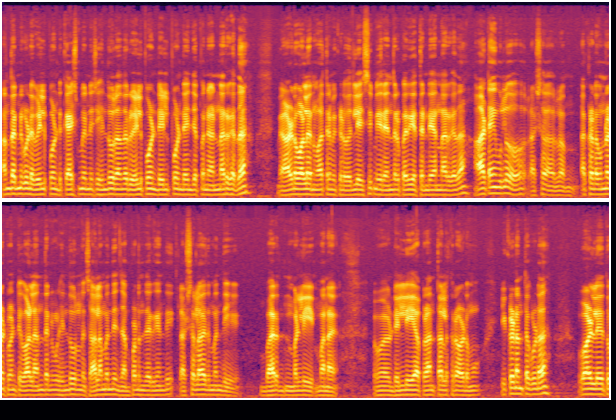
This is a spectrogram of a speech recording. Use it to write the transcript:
అందరినీ కూడా వెళ్ళిపోండి కాశ్మీర్ నుంచి హిందువులందరూ వెళ్ళిపోండి వెళ్ళిపోండి అని చెప్పని అన్నారు కదా. మీ ఆడవాళ్ళని మాత్రం ఇక్కడ వదిలేసి మీరు ఎందరూ పరిగెత్తండి అన్నారు కదా. ఆ టైంలో లక్ష అక్కడ ఉన్నటువంటి వాళ్ళందరినీ కూడా హిందువులను చాలామందిని చంపడం జరిగింది. లక్షలాది మంది భారత్ మళ్ళీ మన ఢిల్లీ ఆ ప్రాంతాలకు రావడము ఇక్కడంతా కూడా వాళ్ళు ఏదో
